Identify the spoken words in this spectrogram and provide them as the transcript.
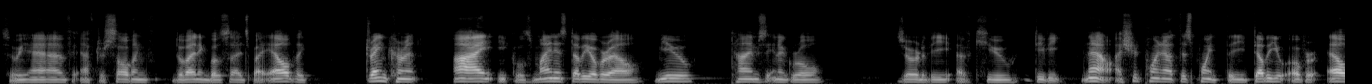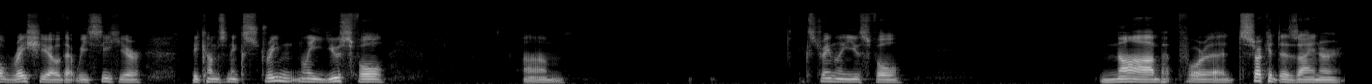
So we have, after solving, dividing both sides by L, the drain current I equals minus W over L mu times the integral 0 to V of Q dV. Now, I should point out at this point, the W over L ratio that we see here becomes an extremely useful um, extremely useful knob for a circuit designer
